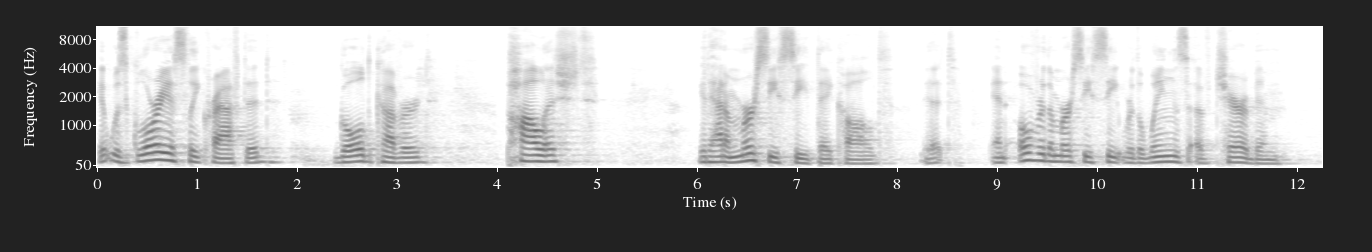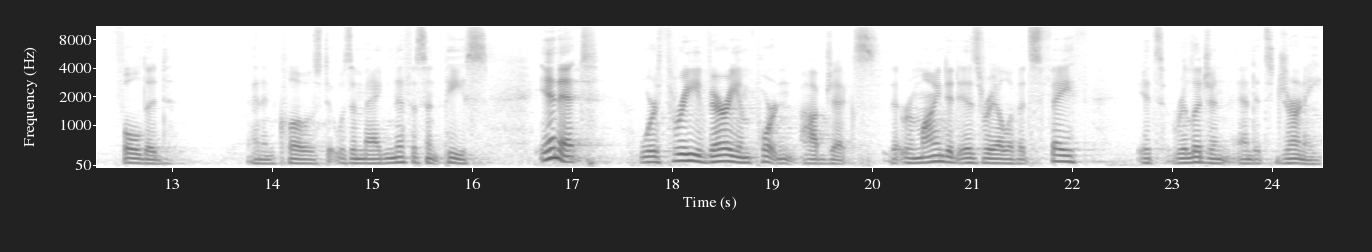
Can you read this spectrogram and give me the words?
It was gloriously crafted, gold covered, polished. It had a mercy seat, they called it. And over the mercy seat were the wings of cherubim folded and enclosed. It was a magnificent piece. In it, were three very important objects that reminded Israel of its faith, its religion, and its journey.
